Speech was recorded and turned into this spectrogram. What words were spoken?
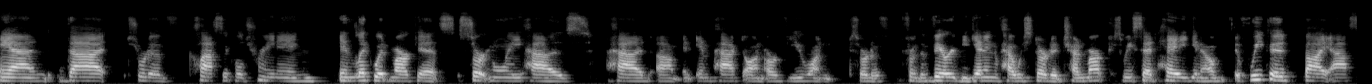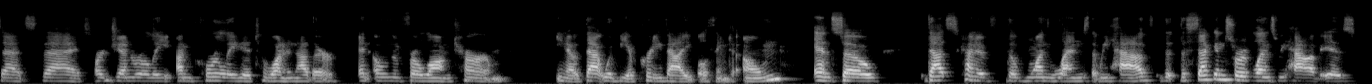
and that sort of classical training in liquid markets certainly has had um, an impact on our view on sort of from the very beginning of how we started Chenmark because we said, hey, you know, if we could buy assets that are generally uncorrelated to one another and own them for a long term, you know, that would be a pretty valuable thing to own. And so that's kind of the one lens that we have. The, the second sort of lens we have is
